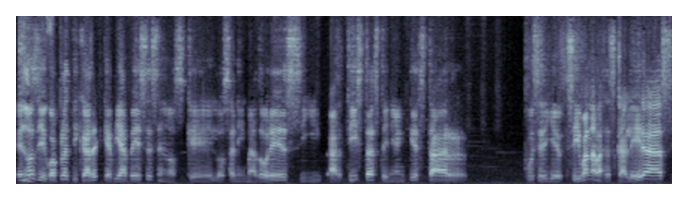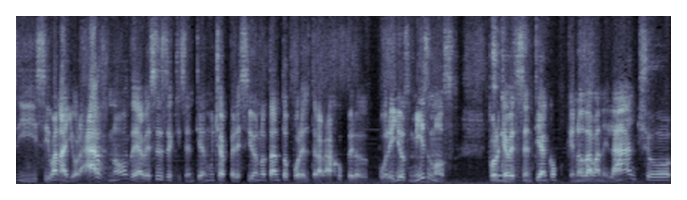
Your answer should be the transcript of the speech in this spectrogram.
él nos llegó a platicar de que había veces en los que los animadores y artistas tenían que estar pues se, se iban a las escaleras y se iban a llorar, ¿no? De a veces de que sentían mucha presión, no tanto por el trabajo, pero por ellos mismos, porque Sí. a veces sentían como que no daban el ancho,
